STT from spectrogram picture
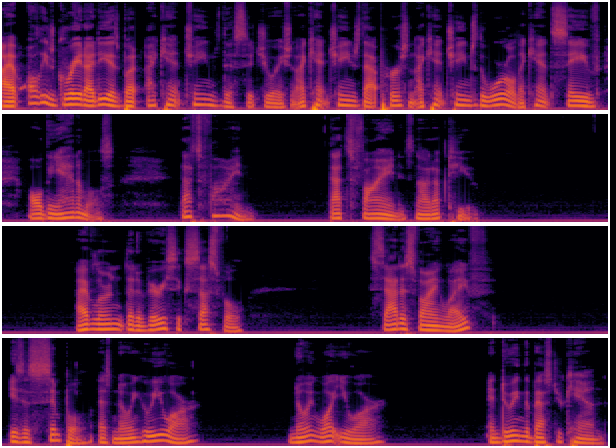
I have all these great ideas, but I can't change this situation. I can't change that person. I can't change the world. I can't save all the animals. That's fine. That's fine. It's not up to you. I've learned that a very successful, satisfying life is as simple as knowing who you are knowing what you are, and doing the best you can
